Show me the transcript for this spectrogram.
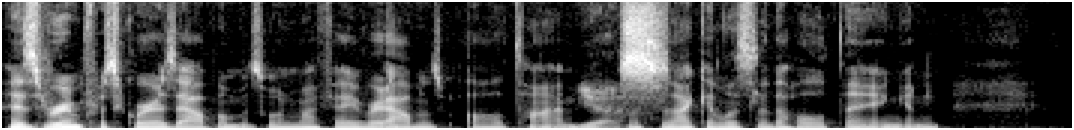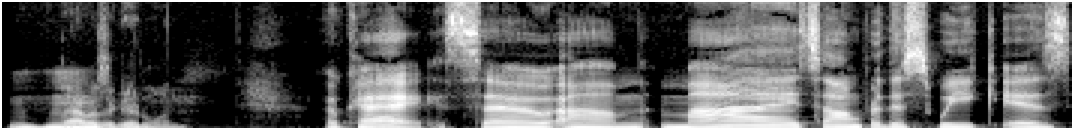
his Room for Squares album is one of my favorite albums of all time. Yes. Listen, I can listen to the whole thing. And That was a good one. okay, so um, my song for this week is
